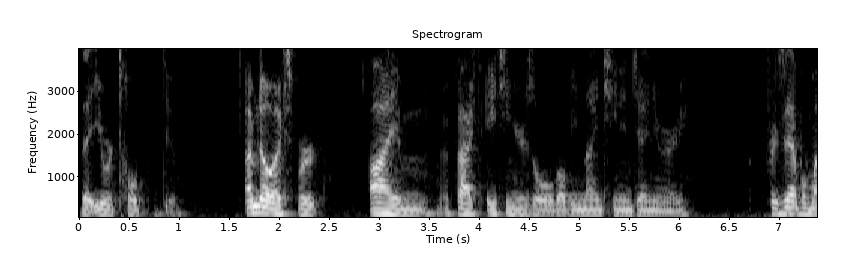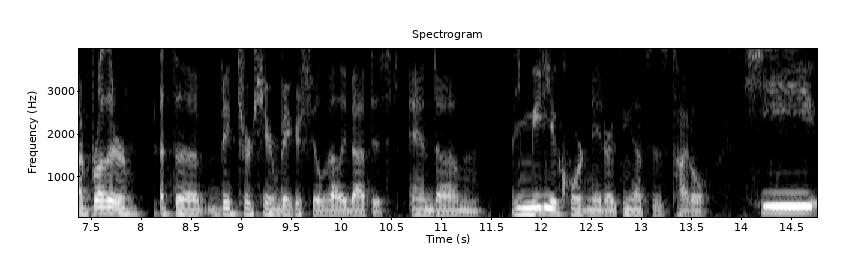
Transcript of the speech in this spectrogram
that you were told to do. I'm no expert. I'm, in fact, 18 years old. I'll be 19 in January. For example, my brother at the big church here in Bakersfield, Valley Baptist, and um, the media coordinator, I think that's his title, he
